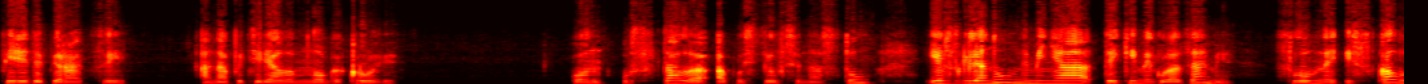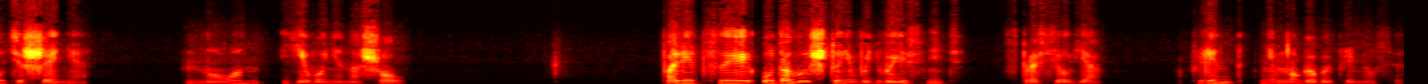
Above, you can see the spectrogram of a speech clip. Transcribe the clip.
перед операцией она потеряла много крови. Он устало опустился на стул и взглянул на меня такими глазами, словно искал утешения, но он его не нашел. Полиции удалось что-нибудь выяснить, спросил я. Флинт немного выпрямился.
